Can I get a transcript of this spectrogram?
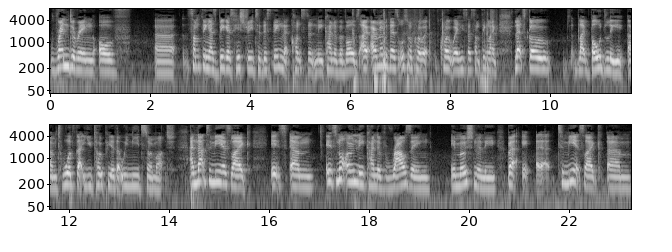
rendering of uh, something as big as history to this thing that constantly kind of evolves. I, I remember there's also a quote, quote where he says something like, let's go like boldly um, towards that utopia that we need so much. And that to me is like, it's, um, it's not only kind of rousing emotionally, but it, uh, to me it's like, um,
